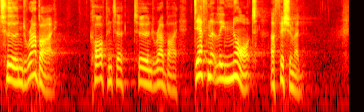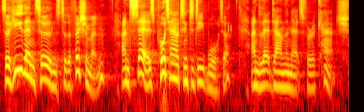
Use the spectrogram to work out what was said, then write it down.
turned rabbi. Carpenter turned rabbi. Definitely not a fisherman. So he then turns to the fisherman and says, Put out into deep water and let down the nets for a catch.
